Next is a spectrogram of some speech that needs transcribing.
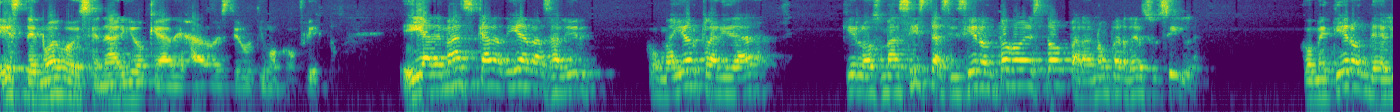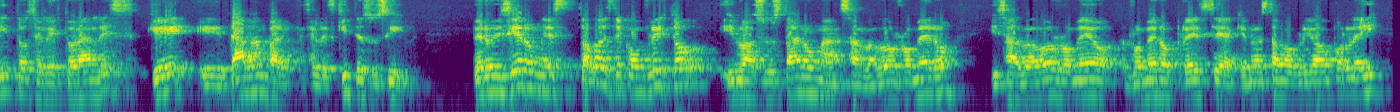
este nuevo escenario que ha dejado este último conflicto. Y además cada día va a salir con mayor claridad que los masistas hicieron todo esto para no perder su sigla. Cometieron delitos electorales que eh, daban para que se les quite su sigla. Pero hicieron todo este conflicto y lo asustaron a Salvador Romero y Salvador Romeo, Romero, prese a que no estaba obligado por ley,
